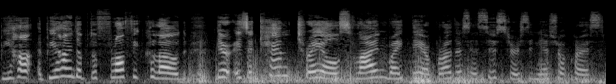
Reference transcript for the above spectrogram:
behind behind of the fluffy cloud there is a chemtrails line right there brothers and sisters in Yeshua Christ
